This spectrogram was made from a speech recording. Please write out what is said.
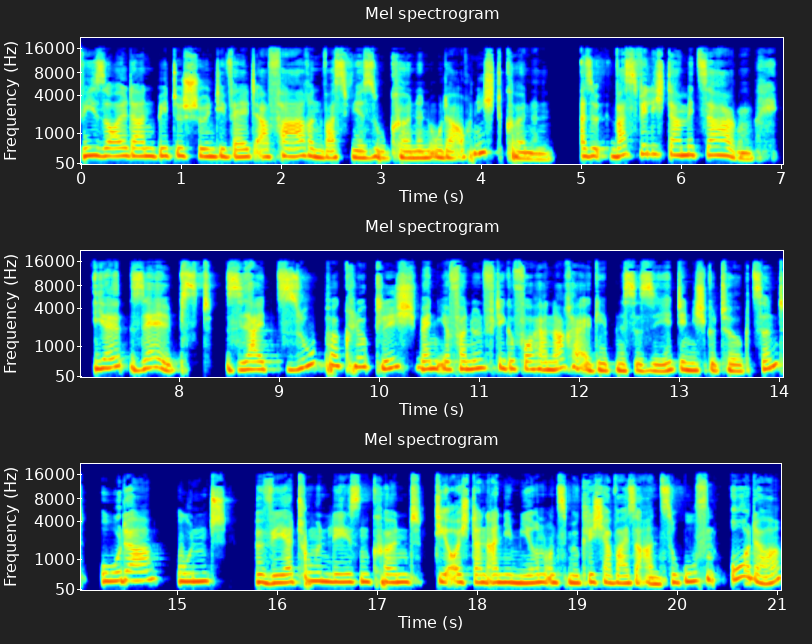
Wie soll dann bitte schön die Welt erfahren, was wir so können oder auch nicht können? Also was will ich damit sagen? Ihr selbst Seid super glücklich, wenn ihr vernünftige Vorher-Nachher-Ergebnisse seht, die nicht getürkt sind oder und Bewertungen lesen könnt, die euch dann animieren, uns möglicherweise anzurufen oder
